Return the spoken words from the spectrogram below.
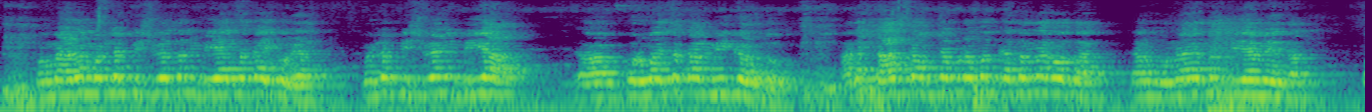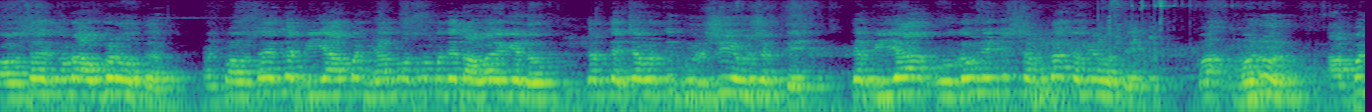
मग मॅडम म्हटलं पिशव्याचं आणि बियाचं काय करूयात? म्हटलं पिशव्या आणि बिया पुरवायचं काम मी करतो. आता टास्क आमच्या पुढे पण खतरनाक होता कारण उन्हाळ्यातच बिया मिळतात. पावसाळ्यात थोडं अवघड होतं. आणि पावसाळ्यातल्या बिया आपण ह्या मोसममध्ये लावायला गेलो तर त्याच्यावरती बुरशी येऊ शकते. त्या बिया उगवण्याची क्षमता कमी होते. म्हणून आपण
